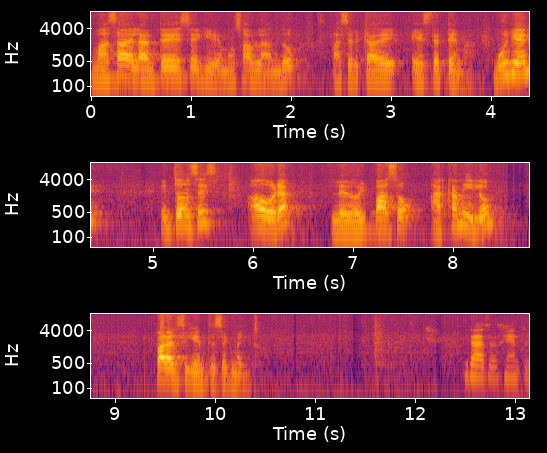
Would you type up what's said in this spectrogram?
Más adelante seguiremos hablando acerca de este tema. Muy bien, entonces ahora le doy paso a Camilo para el siguiente segmento. Gracias, gente.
